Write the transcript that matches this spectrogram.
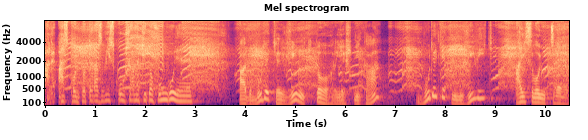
Ale aspoň to teraz vyskúšame, či to funguje. Ak budete živiť toho hriešnika, budete tým živiť aj svoju dceru.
